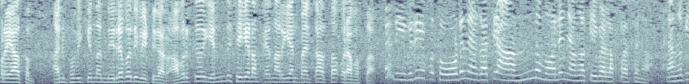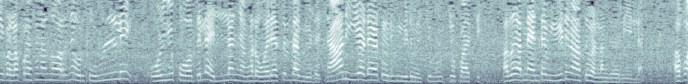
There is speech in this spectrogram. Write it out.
പ്രയാസം അനുഭവിക്കുന്ന നിരവധി വീട്ടുകാർ. അവർക്ക് എന്ത് ചെയ്യണം എന്നറിയാൻ പറ്റാത്ത ഒരവസ്ഥ. ഇവർ തോട് നികത്തി അന്ന് മുതൽ ഞങ്ങൾക്ക് ഈ വെള്ളപ്രശ്നം. ഞങ്ങൾക്ക് ഈ വെള്ളപ്രശ്നം എന്ന് പറഞ്ഞാൽ ഒരു തുള്ളി ഒഴുകി പോകത്തില്ല. എല്ലാം ഞങ്ങളുടെ ഓരോരുത്തരുടെ വീട്. ഞാൻ ഈ ഇടയായിട്ട് ഒരു വീട് വെച്ചു മുനിസിപ്പാലിറ്റി. അത് കാരണം എന്റെ വീടിനകത്ത് വെള്ളം കയറിയില്ല. അപ്പൊ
